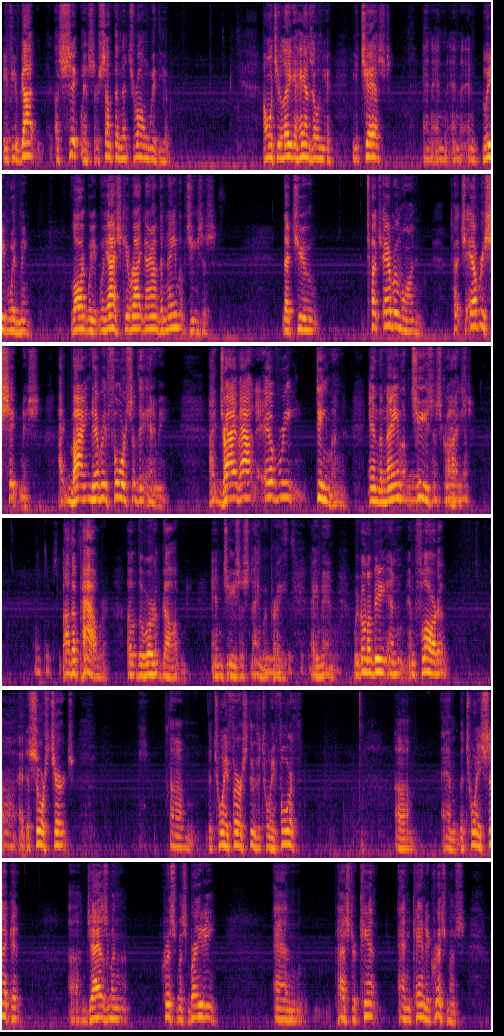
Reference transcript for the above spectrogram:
If you've got a sickness or something that's wrong with you, I want you to lay your hands on your, your chest and, and, and, and believe with me. Lord, we, we ask you right now in the name of Jesus that you touch everyone, touch every sickness. I bind every force of the enemy. I drive out every demon in the name of Jesus Christ Thank you, Jesus. by the power of the Word of God. In Jesus' name we pray. Jesus, we thank Amen. We're going to be in, in Florida uh, at the Source Church um, the 21st through the 24th. Um, and the 22nd, uh, Jasmine Christmas Brady and Pastor Kent and Candy Christmas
